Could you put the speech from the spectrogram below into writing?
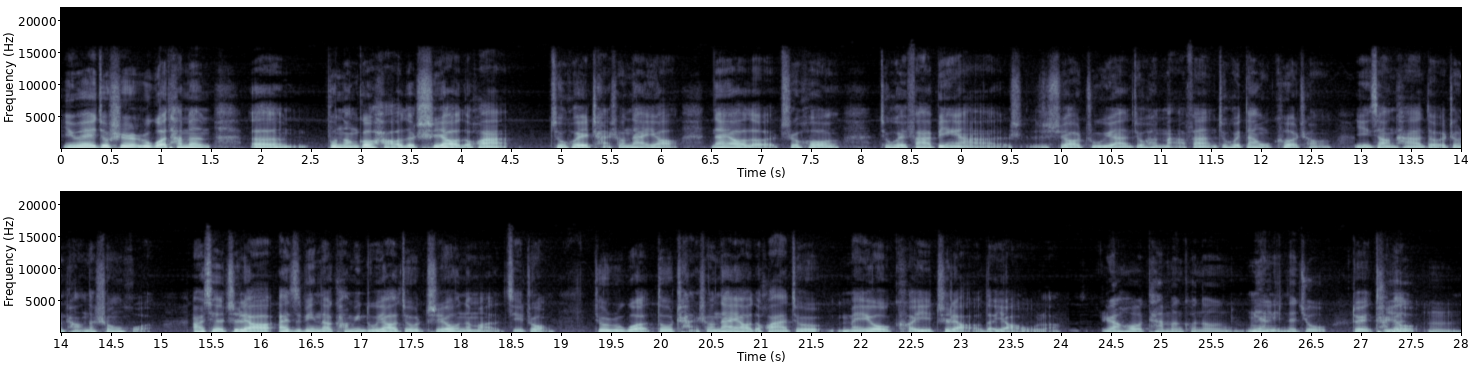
因为就是如果他们，嗯，不能够好好的吃药的话，就会产生耐药，耐药了之后就会发病啊，需要住院就很麻烦，就会耽误课程，影响他的正常的生活。而且治疗艾滋病的抗病毒药就只有那么几种，就如果都产生耐药的话，就没有可以治疗的药物了。然后他们可能面临的就对他们，嗯，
